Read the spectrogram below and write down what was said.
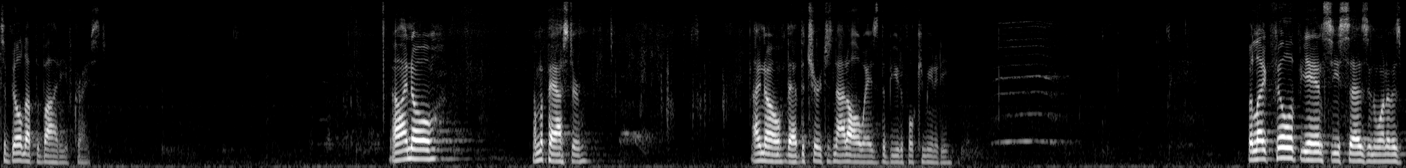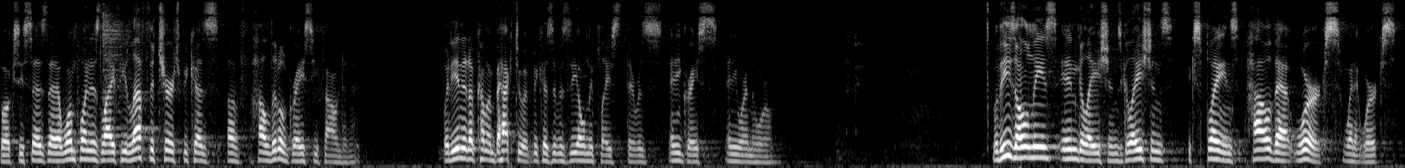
to build up the body of Christ. Now, I know I'm a pastor. I know that the church is not always the beautiful community. But like Philip Yancey says in one of his books, he says that at one point in his life he left the church because of how little grace he found in it. But he ended up coming back to it because it was the only place there was any grace anywhere in the world. Well, these onlys in Galatians, Galatians explains how that works when it works.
